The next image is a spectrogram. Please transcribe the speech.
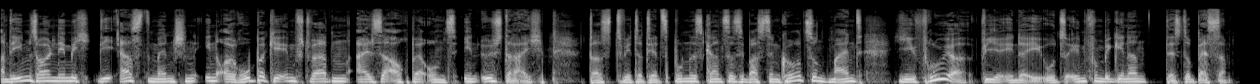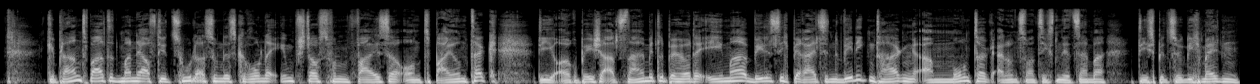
An dem sollen nämlich die ersten Menschen in Europa geimpft werden, also auch bei uns in Österreich. Das twittert jetzt Bundeskanzler Sebastian Kurz und meint, je früher wir in der EU zu impfen beginnen, desto besser. Geplant wartet man ja auf die Zulassung des Corona-Impfstoffs von Pfizer und BioNTech. Die Europäische Arzneimittelbehörde EMA will sich bereits in wenigen Tagen am Montag, 21. Dezember, diesbezüglich melden.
